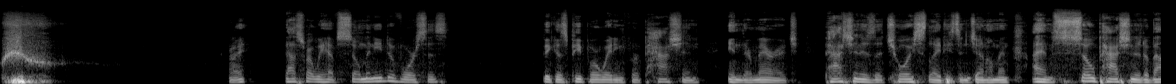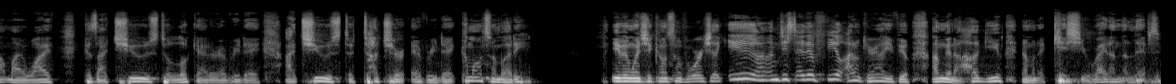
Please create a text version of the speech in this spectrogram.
Whew. Right? That's why we have so many divorces because people are waiting for passion in their marriage. Passion is a choice, ladies and gentlemen. I am so passionate about my wife because I choose to look at her every day. I choose to touch her every day. Come on, somebody. Even when she comes home from work, she's like, ew, I'm just, I don't feel, I don't care how you feel. I'm going to hug you and I'm going to kiss you right on the lips.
